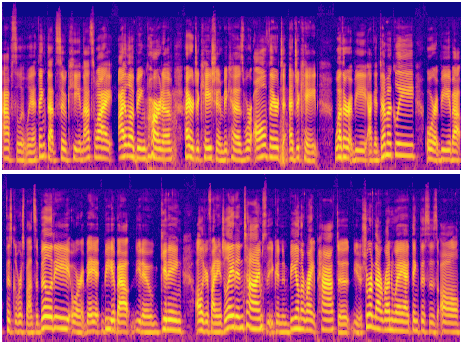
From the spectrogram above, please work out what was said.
Absolutely. I think that's so key. And that's why I love being part of higher education because we're all there to educate, whether it be academically or it be about fiscal responsibility or it be, be about, you know, getting all of your financial aid in time so that you can be on the right path to, you know, shorten that runway. I think this is all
